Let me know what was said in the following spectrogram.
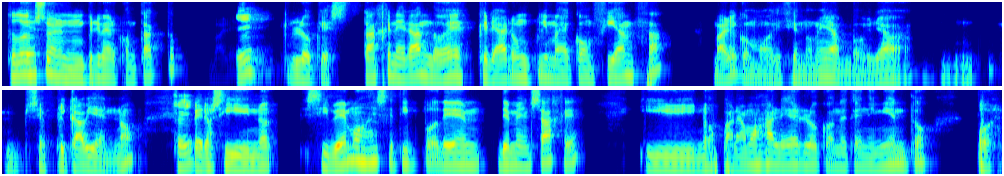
todo eso en un primer contacto. Lo que está generando es crear un clima de confianza ¿vale? Como diciendo, mira, pues ya se explica bien, ¿no? Pero si, no, si vemos ese tipo de, de mensajes y nos paramos a leerlo con detenimiento, pues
